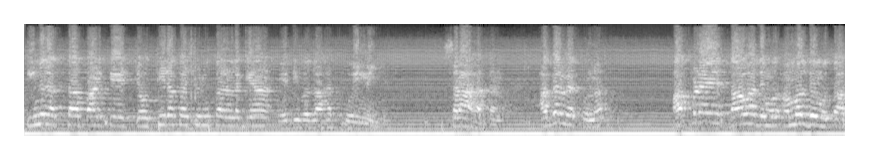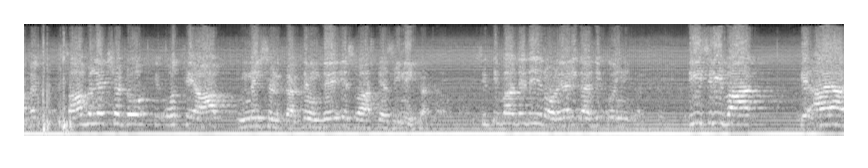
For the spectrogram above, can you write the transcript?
تین رقطہ پڑھ کے چوتھی رقط شروع کرنے لگے ہیں یہ وضاحت کوئی نہیں۔ سراہتن اگر میں نا اپنے دعوی دے عمل دے مطابق صاحب لکھ چڈو کہ اتنے آپ نہیں سن کرتے ہوں اس واسطے اسی نہیں کرتا۔ سیدھی بات یہ جی، روڑے والی گل جی، کوئی نہیں کرتے تیسری بات کہ آیا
